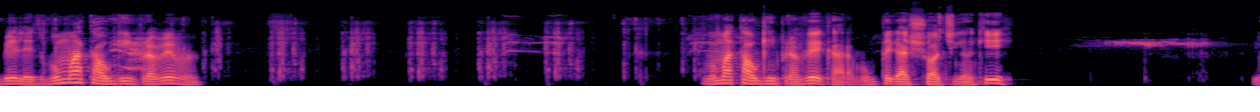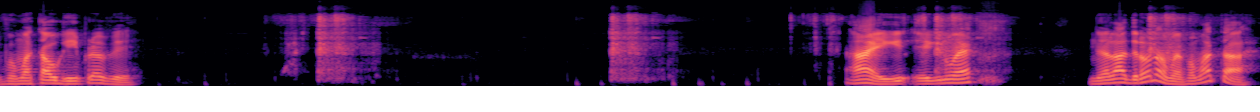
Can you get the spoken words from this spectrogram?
Beleza, vamos matar alguém pra ver, mano? Vamos matar alguém pra ver, cara? Vamos pegar shotgun aqui. E vou matar alguém pra ver. Ah, ele, ele não é... Não é ladrão não, mas vou matar.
